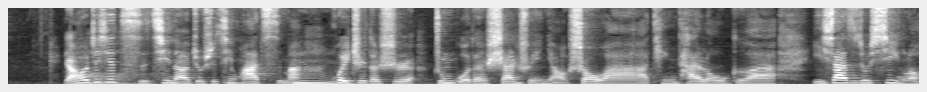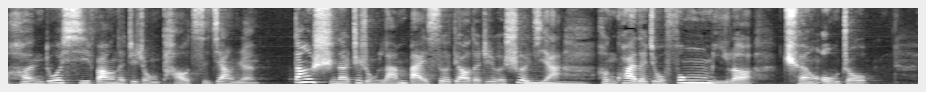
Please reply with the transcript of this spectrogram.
然后这些瓷器呢，就是青花瓷嘛，绘制的是中国的山水鸟兽啊、亭台楼阁啊，一下子就吸引了很多西方的这种陶瓷匠人。当时呢，这种蓝白色调的这个设计啊，很快的就风靡了全欧洲。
